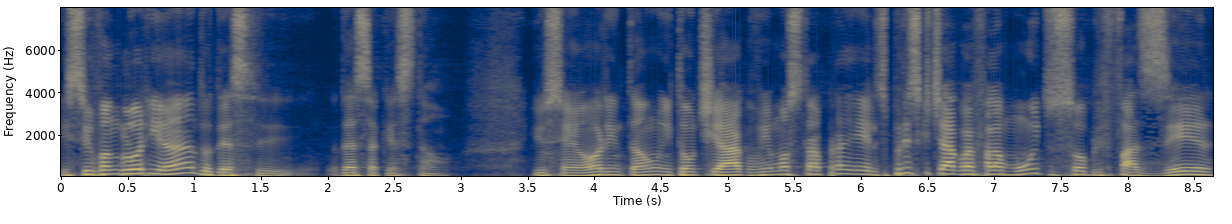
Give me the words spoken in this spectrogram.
e se vangloriando desse, dessa questão. E o Senhor, então, então Tiago vem mostrar para eles. Por isso que Tiago vai falar muito sobre fazer,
